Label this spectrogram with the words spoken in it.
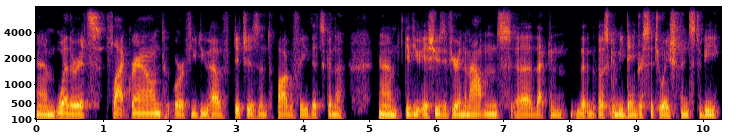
um, whether it's flat ground or if you do have ditches and topography that's going to um, give you issues if you're in the mountains, uh, that can th- those can be dangerous situations to be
